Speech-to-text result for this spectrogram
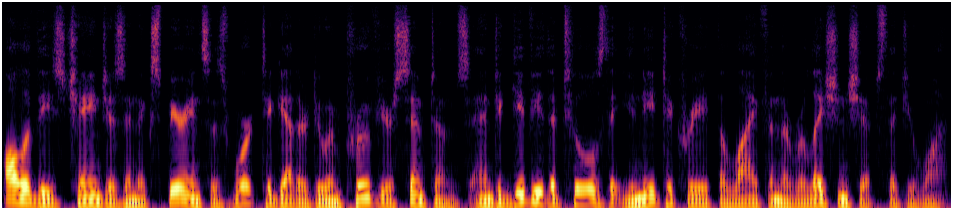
All of these changes and experiences work together to improve your symptoms and to give you the tools that you need to create the life and the relationships that you want.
